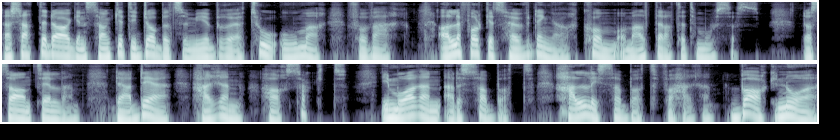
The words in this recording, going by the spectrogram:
Den sjette dagen sanket de dobbelt så mye brød, to omer for hver. Alle folkets høvdinger kom og meldte dette til Moses. Da sa han til dem, det er det Herren har sagt. I morgen er det sabbat, hellig sabbat for Herren. Bak nå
